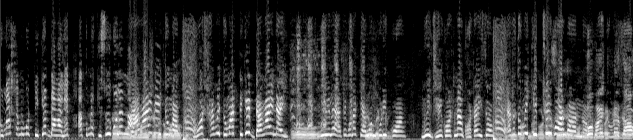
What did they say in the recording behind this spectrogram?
তোমার স্বামী মোর টিকিট ডাঙালে আর তোমরা কিছুই করলেন না। মহিলা মানুষ হিসেবে তো বলা উচিত। মোর স্বামী তোমার টিকিট ডাঙাই নাই। মুইলে এতে কোনা কেমন করি। কোয়াং? মুই যে ঘটনা ঘটাইছো এটা তুমি কিছু কর পার না। ও ভাই তোমরা যাও।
